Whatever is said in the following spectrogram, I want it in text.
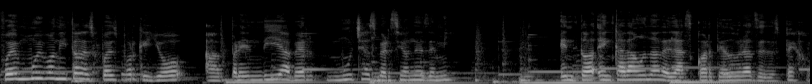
fue muy bonito después porque yo aprendí a ver muchas versiones de mí en, cada una de las cuarteaduras del espejo.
